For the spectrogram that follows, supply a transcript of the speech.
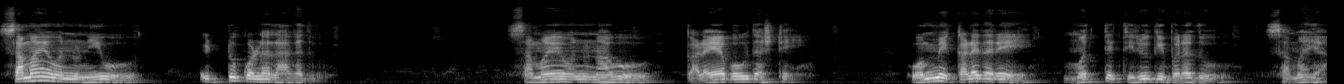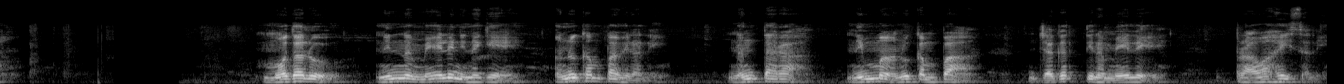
ಸಮಯವನ್ನು ನೀವು ಇಟ್ಟುಕೊಳ್ಳಲಾಗದು. ಸಮಯವನ್ನು ನಾವು ಕಳೆಯಬಹುದಷ್ಟೇ. ಒಮ್ಮೆ ಕಳೆದರೆ ಮತ್ತೆ ತಿರುಗಿ ಬರದು ಸಮಯ. ಮೊದಲು ನಿನ್ನ ಮೇಲೆ ನಿನಗೆ ಅನುಕಂಪವಿರಲಿ. ನಂತರ ನಿಮ್ಮ ಅನುಕಂಪ ಜಗತ್ತಿನ ಮೇಲೆ ಪ್ರವಹಿಸಲಿ.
